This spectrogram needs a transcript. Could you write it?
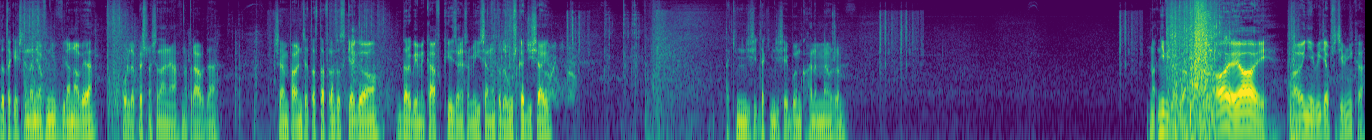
Do takiej śniadaniowni w Wilanowie. Kurde, pyszne śniadania, naprawdę. Chciałem Paulince tosta francuskiego. Dorobię mi kawki, zaniosłem jej śniadanko do łóżka dzisiaj. Takim, takim dzisiaj byłem kochanym mężem. No, nie widział go. Oj, oj, oj. Nie widział przeciwnika.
